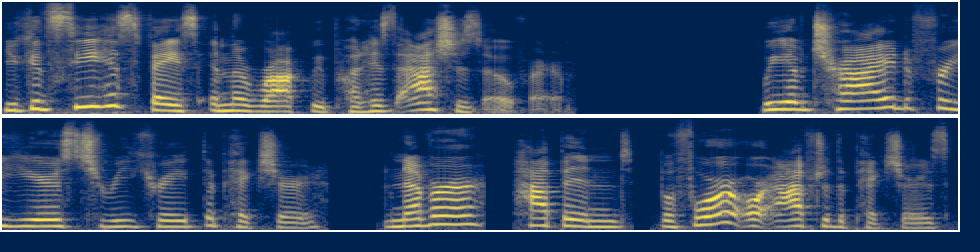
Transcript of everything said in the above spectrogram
You could see his face in the rock we put his ashes over. We have tried for years to recreate the picture. Never happened before or after the pictures,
